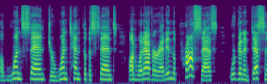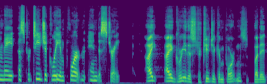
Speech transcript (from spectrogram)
a one cent or one tenth of a cent on whatever. And in the process, we're going to decimate a strategically important industry. I, I agree the strategic importance, but it,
